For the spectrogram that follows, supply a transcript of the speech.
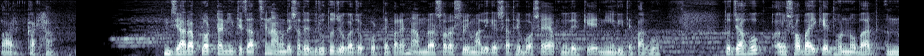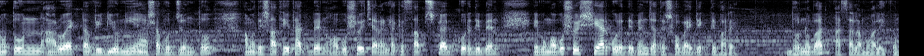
পার কাঠা। যারা প্লটটা নিতে যাচ্ছেন, আমাদের সাথে দ্রুত যোগাযোগ করতে পারেন। আমরা সরাসরি মালিকের সাথে বসায় আপনাদেরকে নিয়ে দিতে পারব। তো যা হোক সবাইকে ধন্যবাদ। নতুন আরও একটা ভিডিও নিয়ে আসা পর্যন্ত আমাদের সাথেই থাকবেন। অবশ্যই চ্যানেলটাকে সাবস্ক্রাইব করে দিবেন এবং অবশ্যই শেয়ার করে দেবেন যাতে সবাই দেখতে পারে। ধন্যবাদ, আসসালামু আলাইকুম।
